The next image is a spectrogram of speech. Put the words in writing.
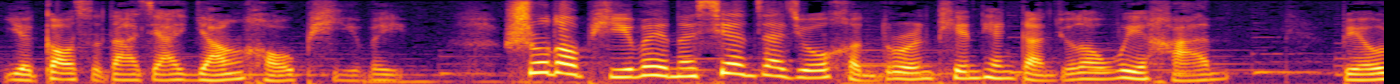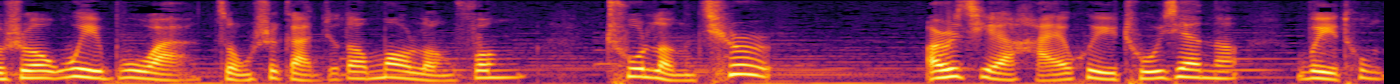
也告诉大家养好脾胃。说到脾胃呢，现在就有很多人天天感觉到胃寒，比如说胃部啊总是感觉到冒冷风、出冷气儿，而且还会出现呢胃痛。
